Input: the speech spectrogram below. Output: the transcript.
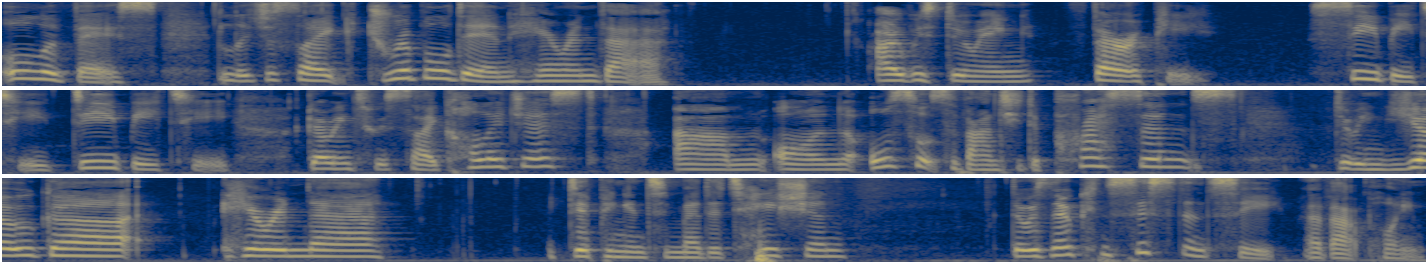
all of this, just like dribbled in here and there, I was doing therapy, CBT, DBT, going to a psychologist, um, on all sorts of antidepressants, doing yoga here and there, dipping into meditation. There was no consistency at that point.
